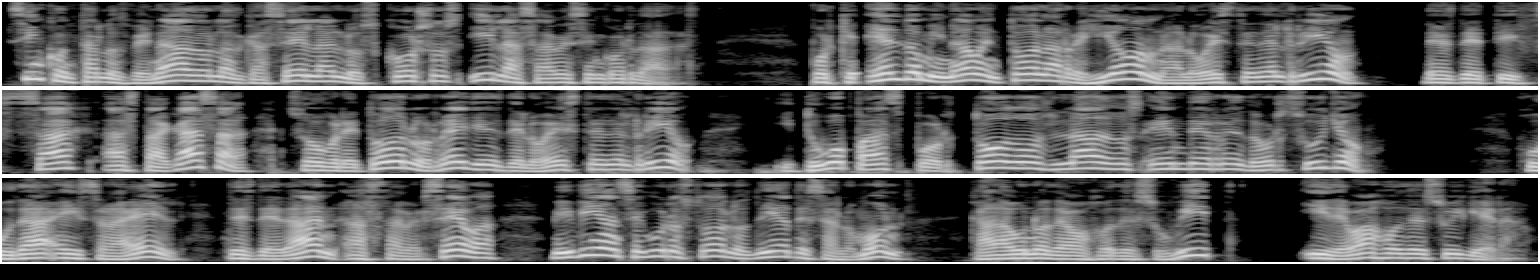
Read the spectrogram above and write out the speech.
sin contar los venados, las gacelas, los corzos y las aves engordadas. Porque él dominaba en toda la región al oeste del río, desde Tifzag hasta Gaza, sobre todos los reyes del oeste del río, y tuvo paz por todos lados en derredor suyo. Judá e Israel, desde Dan hasta Berseba, vivían seguros todos los días de Salomón, cada uno debajo de su vid y debajo de su higuera.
